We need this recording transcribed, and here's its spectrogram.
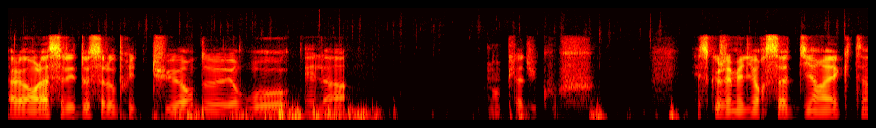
Alors là, c'est les deux saloperies de tueurs de héros, et là. Donc là, du coup. Est-ce que j'améliore ça direct? De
